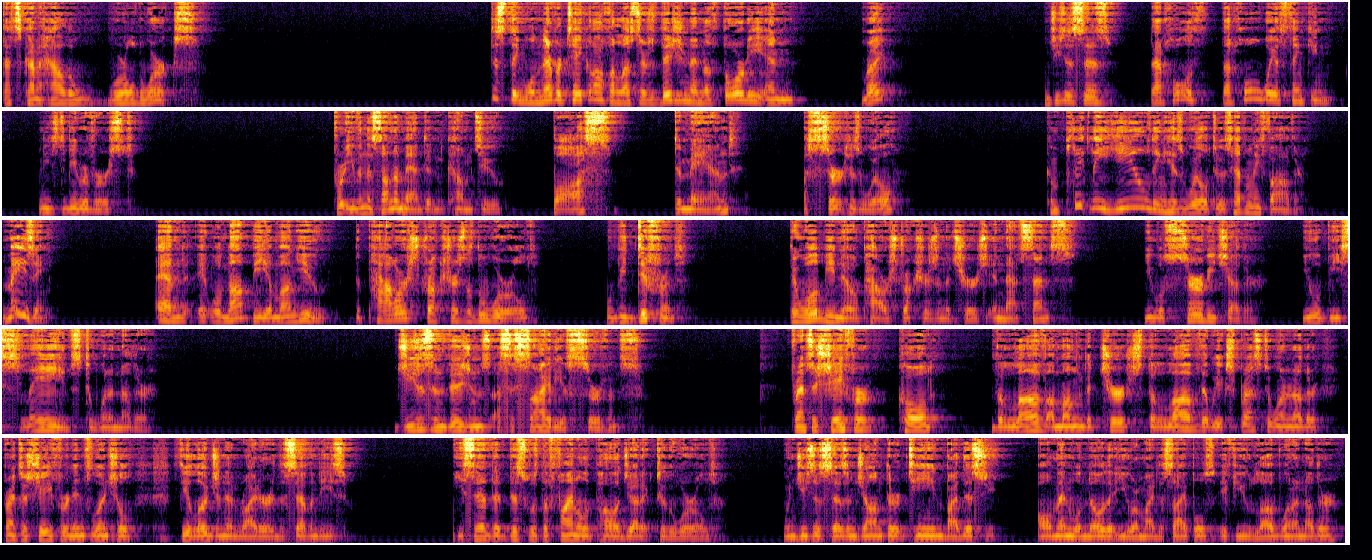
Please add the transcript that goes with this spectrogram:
That's kind of how the world works. This thing will never take off unless there's vision and authority and right? And Jesus says that whole, that whole way of thinking needs to be reversed. For even the Son of Man didn't come to boss, demand, assert his will, completely yielding his will to his heavenly Father. Amazing. And it will not be among you. the power structures of the world will be different. There will be no power structures in the church in that sense. You will serve each other, you will be slaves to one another. Jesus envisions a society of servants. Francis Schaeffer called the love among the church, the love that we express to one another. Francis Schaeffer, an influential theologian and writer in the 70s, he said that this was the final apologetic to the world. When Jesus says in John 13, By this all men will know that you are my disciples, if you love one another.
